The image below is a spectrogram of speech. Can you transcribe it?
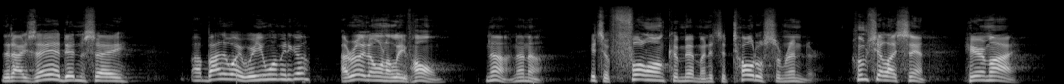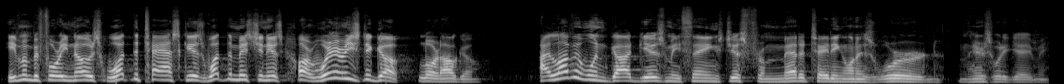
that Isaiah didn't say, uh, By the way, where do you want me to go? I really don't want to leave home. No, no, no. It's a full on commitment, it's a total surrender. Whom shall I send? Here am I. Even before he knows what the task is, what the mission is, or where he's to go, Lord, I'll go. I love it when God gives me things just from meditating on his word. And here's what he gave me.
